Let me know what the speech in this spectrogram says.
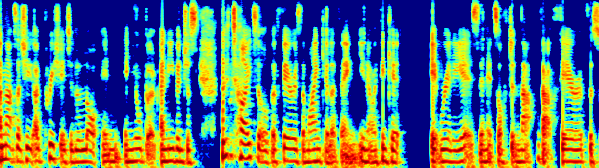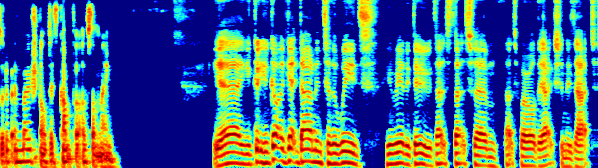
And that's actually I appreciated a lot in in your book, and even just the title, "The Fear is the Mind Killer" thing. You know, I think it it really is, and it's often that that fear of the sort of emotional discomfort of something. Yeah, you you got to get down into the weeds. You really do. That's that's um that's where all the action is at.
